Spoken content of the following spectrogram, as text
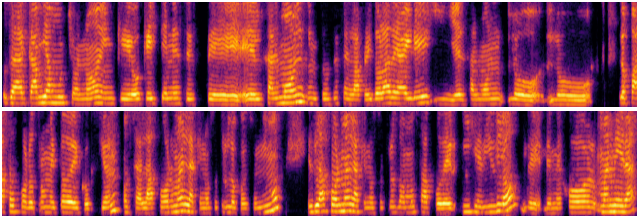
o sea, cambia mucho, ¿no? En que, ok, tienes este, el salmón, entonces en la freidora de aire y el salmón lo, lo, lo pasas por otro método de cocción, o sea, la forma en la que nosotros lo consumimos es la forma en la que nosotros vamos a poder digerirlo de, de mejor manera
